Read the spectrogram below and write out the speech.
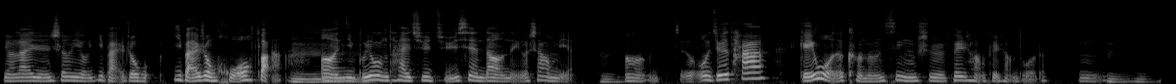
原来人生有一百种一百种活法，嗯嗯、你不用太去局限到哪个上面，嗯。我觉得它给我的可能性是非常非常多的，嗯。嗯。嗯嗯，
